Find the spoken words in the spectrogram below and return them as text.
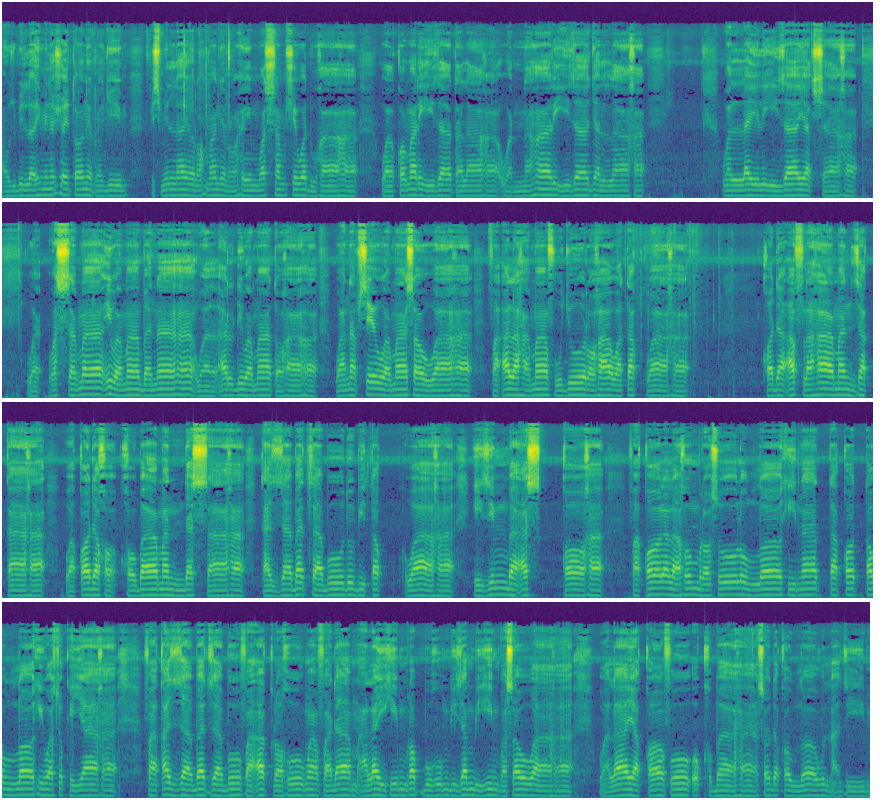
أعوذ بالله من الشيطان الرجيم. بسم الله الرحمن الرحيم. والشمس وضحاها والقمر إذا تلاها والنهار إذا جلاها والليل إذا يغشاها والسماء وما بناها والأرض وما طهاها ونفس وما سواها fa'alahama fujuraha wa taqwaha. Qad aflaha man zakkaha wa qad khaba man dassaha. Kazzabat sabudu bitaqwaha izim ba'asqaha faqala lahum rasulullahi nataqattallahi wa suqiyaha Fakazzabat zabu fa'akrahu ma fadam alaihim rabbuhum bizambihim fasawwaha wala yaqafu uqbaha. Sadaqallahul azim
